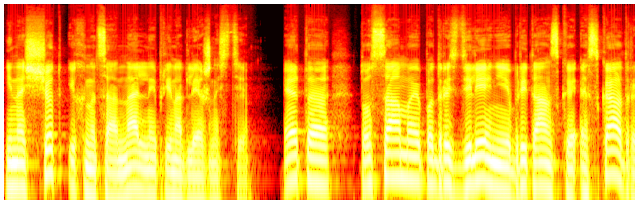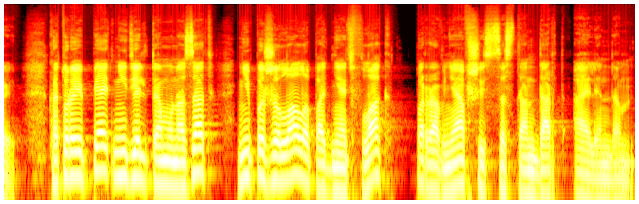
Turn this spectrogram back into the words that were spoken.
и насчет их национальной принадлежности. Это то самое подразделение британской эскадры, которое пять недель тому назад не пожелало поднять флаг, поравнявшись со Стандарт-Айлендом.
